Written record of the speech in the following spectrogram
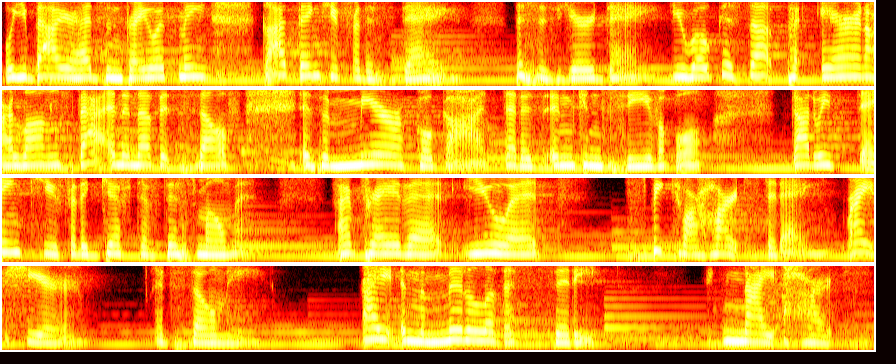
Will you bow your heads and pray with me? God, thank you for this day. This is your day. You woke us up, put air in our lungs. That, in and of itself, is a miracle, God, that is inconceivable. God, we thank you for the gift of this moment. I pray that you would speak to our hearts today, right here at SoMe, right in the middle of the city. Ignite hearts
